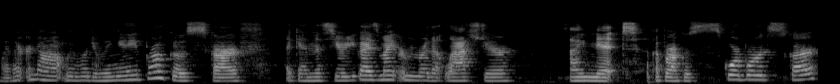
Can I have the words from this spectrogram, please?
whether or not we were doing a Broncos scarf again this year. You guys might remember that last year I knit a Broncos scoreboard scarf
